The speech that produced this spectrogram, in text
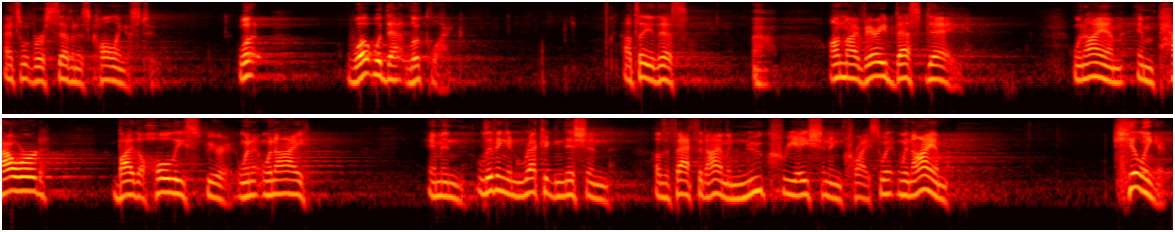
That's what verse 7 is calling us to. What, what would that look like? I'll tell you this on my very best day, when I am empowered by the Holy Spirit, when, when I am in, living in recognition of the fact that I am a new creation in Christ, when, when I am killing it,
